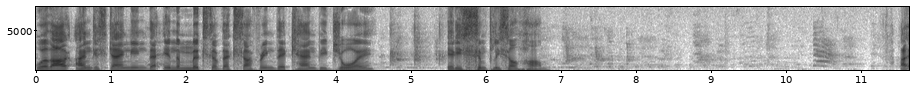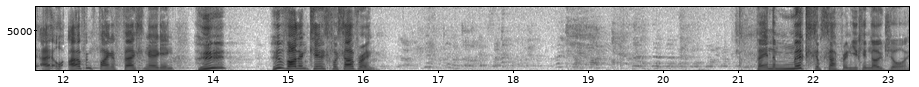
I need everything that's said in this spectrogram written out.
without understanding that in the midst of that suffering there can be joy, it is simply self harm. I, I, I often find it fascinating who, who volunteers for suffering? But in the midst of suffering, you can know joy.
